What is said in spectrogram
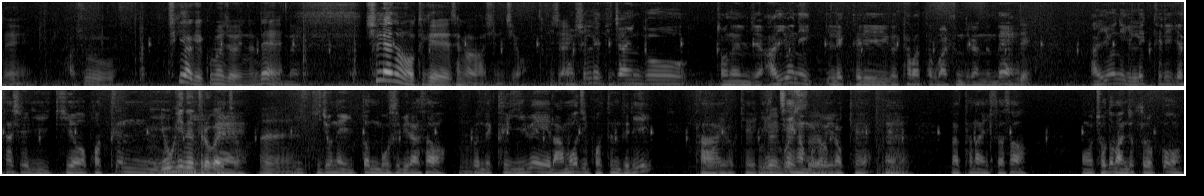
네, 아주 특이하게 꾸며져 있는데 네. 실내는 어떻게 생각하시는지요 디자인? 어, 실내 디자인도 저는 이제 아이오닉 일렉트릭을 타봤다고 말씀드렸는데 네. 아이오닉 일렉트릭에 사실 이 기어 버튼이 여기는 들어가 네, 있죠. 네. 이 기존에 있던 모습이라서 음. 그런데 그 이외의 나머지 버튼들이 다 이렇게 굉장히 일체형으로 멋있어요. 이렇게 네, 네. 나타나 있어서 어, 저도 만족스럽고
